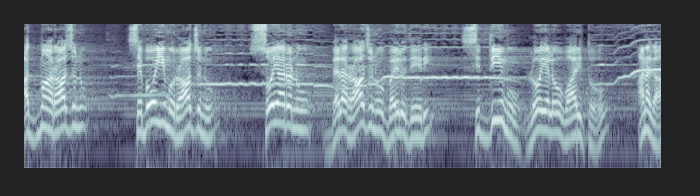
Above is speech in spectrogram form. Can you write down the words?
అద్మా రాజును సెబోయిము రాజును సోయరను బెలరాజును బయలుదేరి సిద్దీము లోయలో వారితో అనగా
